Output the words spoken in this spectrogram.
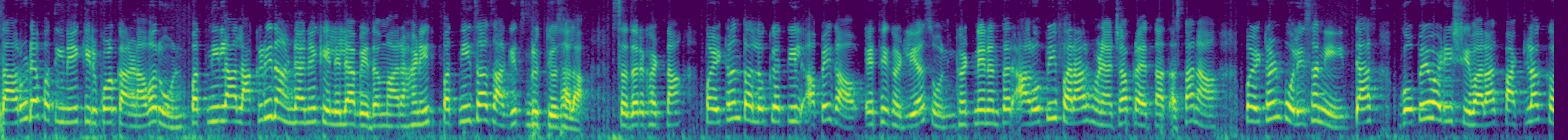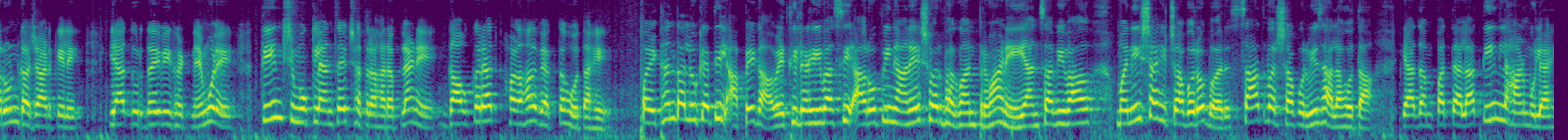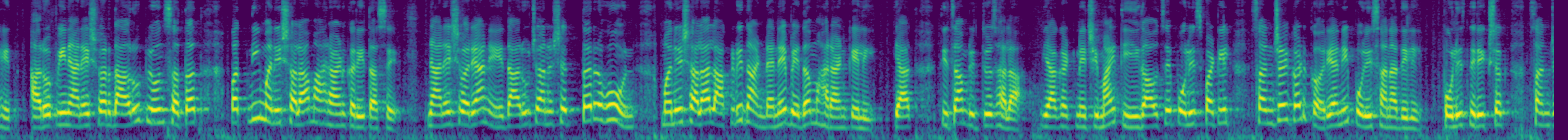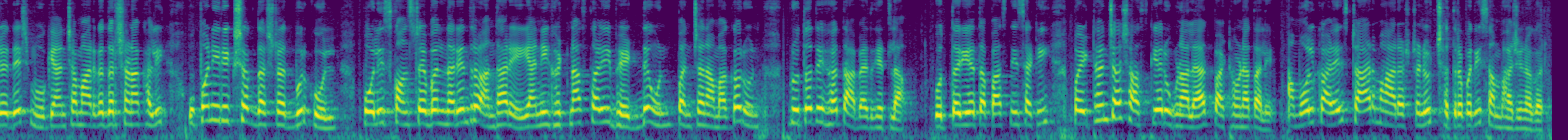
दारुड्या पतीने किरकोळ कारणावरून पत्नीला लाकडी दांड्याने केलेल्या बेदम मारहाणीत पत्नीचा जागीच मृत्यू झाला. सदर घटना पैठण तालुक्यातील अपेगाव येथे घडली असून घटनेनंतर आरोपी फरार होण्याच्या प्रयत्नात असताना पैठण पोलिसांनी त्यास गोपेवाडी शिवारात पाठलाग करून गजाड केले. या दुर्दैवी घटनेमुळे तीन चिमुकल्यांचे छत्र हरपल्याने गावकऱ्यात हळहळ व्यक्त होत आहे. पैठण तालुक्यातील आपेगाव येथील रहिवासी आरोपी ज्ञानेश्वर भगवान प्रभाणे यांचा विवाह मनीषा हिच्याबरोबर सात वर्षापूर्वी झाला होता. या दंपत्याला तीन लहान मुले आहेत. आरोपी ज्ञानेश्वर दारू पिऊन सतत पत्नी मनीषाला मारहाण करीत असे. ज्ञानेश्वर याने दारूच्या नशेत तर होऊन मनीषाला लाकडी दांड्याने बेदम मारहाण केली. यात तिचा मृत्यू झाला. या घटनेची माहिती गावचे पोलीस पाटील संजय गडकर यांनी पोलिसांना दिली. पोलीस निरीक्षक संजय देशमुख यांच्या मार्गदर्शनाखाली उपनिरीक्षक दशरथ बुरकुल पोलीस कॉन्स्टेबल नरेंद्र अंधारे यांनी घटनास्थळी भेट देऊन पंचनामा करून मृतदेह ताब्यात घेतला. उत्तरीय तपासणीसाठी पैठणच्या शासकीय रुग्णालयात पाठवण्यात आले. Amol Kale star Maharashtra news Chhatrapati Sambhajinagar.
